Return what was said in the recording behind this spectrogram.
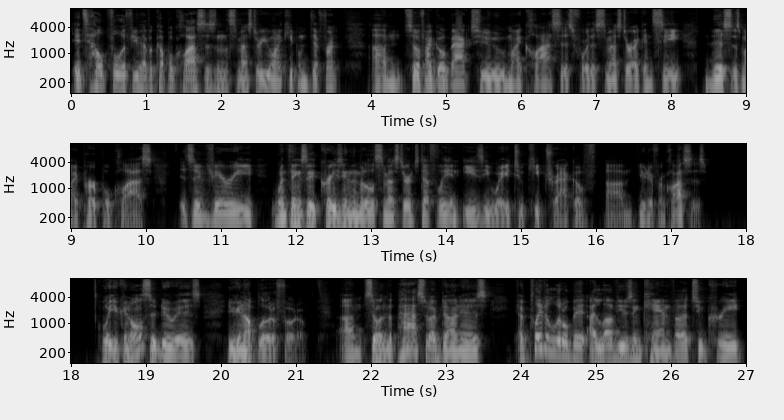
It's helpful if you have a couple classes in the semester, you want to keep them different. Um, so if I go back to my classes for the semester, I can see this is my purple class. It's a very, when things get crazy in the middle of the semester, it's definitely an easy way to keep track of um, your different classes. What you can also do is you can upload a photo. Um, so in the past, what I've done is I've played a little bit. I love using Canva to create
